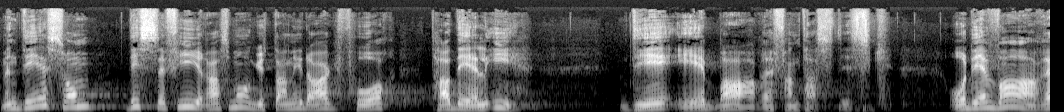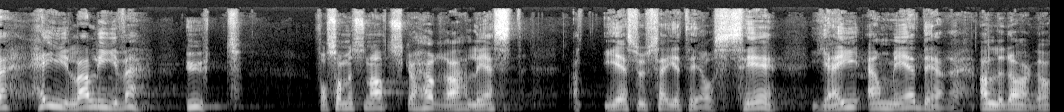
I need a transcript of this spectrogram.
Men det som disse fire småguttene i dag får ta del i, det er bare fantastisk. Og det varer hele livet ut. For som vi snart skal høre lest, at Jesus sier til oss Se, jeg er med dere alle dager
